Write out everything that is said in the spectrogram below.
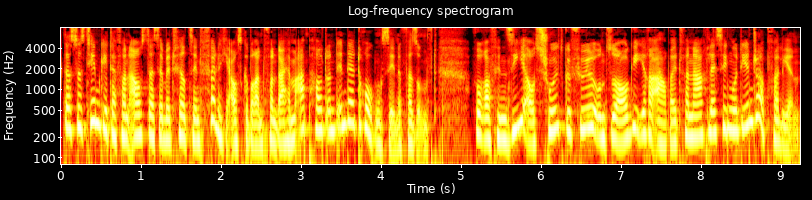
Das System geht davon aus, dass er mit 14 völlig ausgebrannt von daheim abhaut und in der Drogenszene versumpft, woraufhin Sie aus Schuldgefühl und Sorge Ihre Arbeit vernachlässigen und Ihren Job verlieren.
